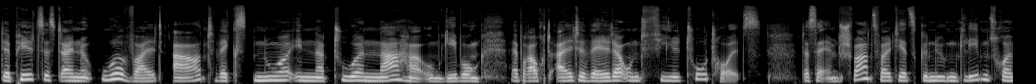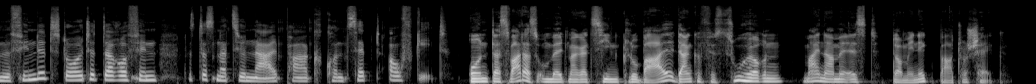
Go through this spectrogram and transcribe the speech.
Der Pilz ist eine Urwaldart, wächst nur in naturnaher Umgebung. Er braucht alte Wälder und viel Totholz. Dass er im Schwarzwald jetzt genügend Lebensräume findet, deutet darauf hin, dass das Nationalpark-Konzept aufgeht. Und das war das Umweltmagazin Global. Danke fürs Zuhören. Mein Name ist Dominik Bartoschek.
